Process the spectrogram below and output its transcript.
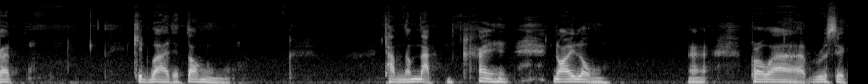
ก็คิดว่าจะต้องทำน้ำหนักให้น้อยลงนะฮะเพราะว่ารู้สึก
